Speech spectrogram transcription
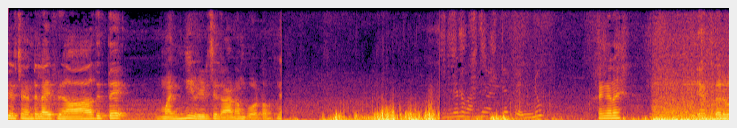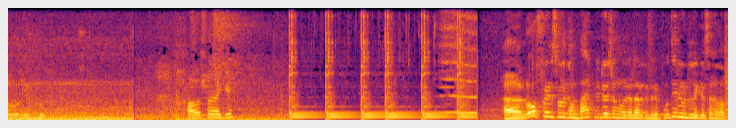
തീർച്ചയായും എന്റെ ലൈഫിൽ ആദ്യത്തെ മഞ്ഞ് വീഴ്ച കാണാൻ പോട്ടോ. എങ്ങനെ? എന്തരോ എന്തു? അവസ്ഥ hello friends welcome back video നമ്മൾ എല്ലാവർക്കും പുതിയ വീട്ടിലേക്ക് സ്വാഗതം.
